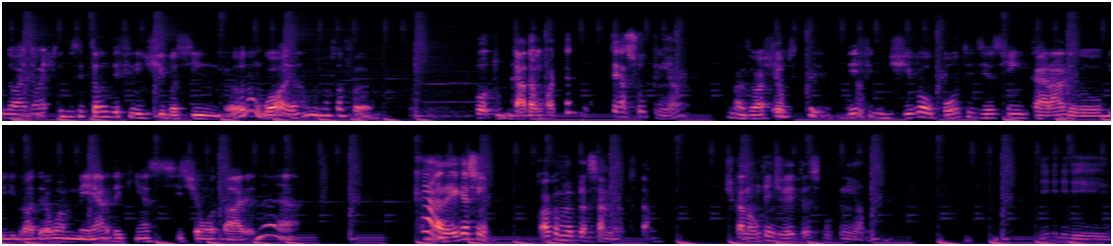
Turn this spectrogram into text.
Não, eu acho que não precisa ser tão definitivo assim. Eu não gosto, eu não, não sou fã. Pô, cada um pode ter a sua opinião. Mas eu acho que Eu- definitivo ao ponto de dizer assim, caralho, o Big Brother é uma merda e quem assiste é um otário. Não, Cara, é que assim, qual que é o meu pensamento, tá? Acho que cada um tem direito a essa opinião. E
